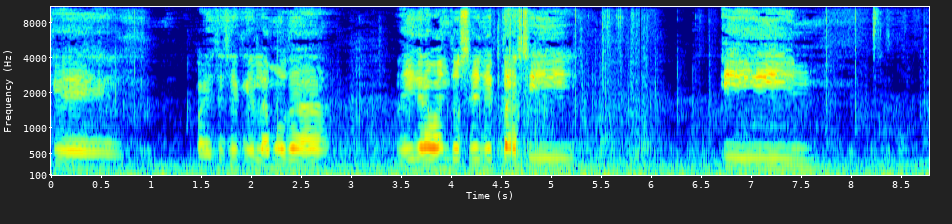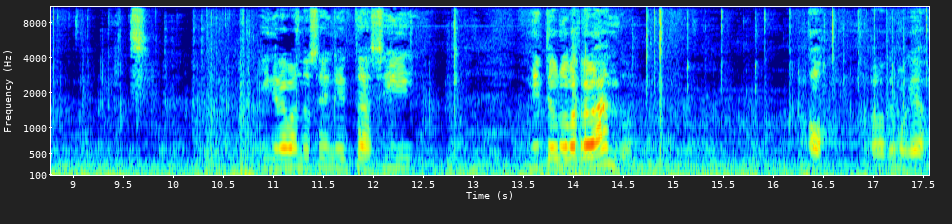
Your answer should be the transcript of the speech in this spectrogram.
que parece ser que es la moda de ir grabándose en el taxi y, y grabándose en el taxi mientras uno va trabajando. Oh, para lo que hemos quedado.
